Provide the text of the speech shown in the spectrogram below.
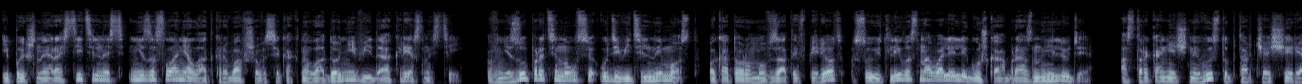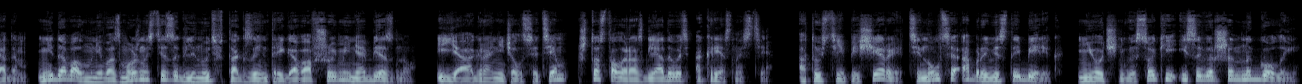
и пышная растительность не заслоняла открывавшегося как на ладони вида окрестностей. Внизу протянулся удивительный мост, по которому взад и вперед суетливо сновали лягушкообразные люди. Остроконечный выступ, торчащий рядом, не давал мне возможности заглянуть в так заинтриговавшую меня бездну, и я ограничился тем, что стал разглядывать окрестности. От устья пещеры тянулся обрывистый берег, не очень высокий и совершенно голый,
